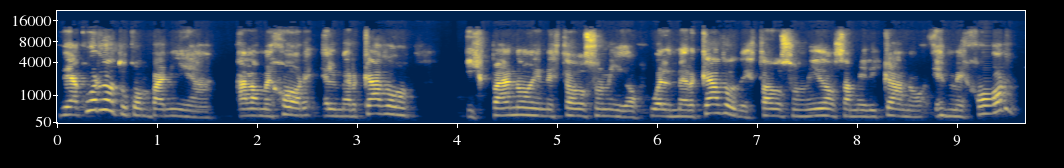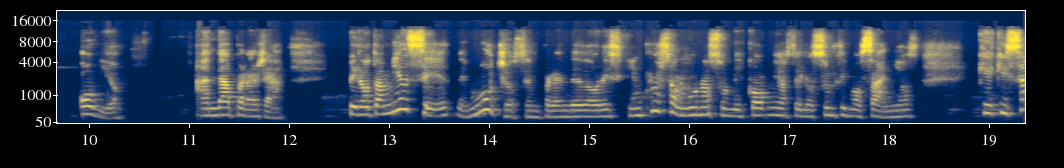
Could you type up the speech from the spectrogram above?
de acuerdo a tu compañía, a lo mejor el mercado hispano en Estados Unidos o el mercado de Estados Unidos americano es mejor, obvio, anda para allá. Pero también sé de muchos emprendedores, incluso algunos unicornios de los últimos años, que quizá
